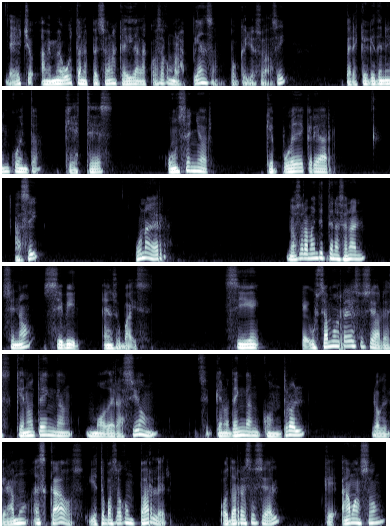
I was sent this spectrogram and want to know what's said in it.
De hecho, a mí me gustan las personas que digan las cosas como las piensan, porque yo soy así. Pero es que hay que tener en cuenta que este es un señor que puede crear así una guerra. No solamente internacional, sino civil en su país. Si eh, usamos redes sociales que no tengan moderación, que no tengan control, lo que creamos es caos. Y esto pasó con Parler, otra red social que Amazon,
